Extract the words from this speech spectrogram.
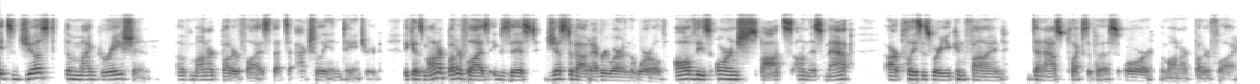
it's just the migration of monarch butterflies that's actually endangered because monarch butterflies exist just about everywhere in the world. All of these orange spots on this map are places where you can find Danaus plexippus or the monarch butterfly.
